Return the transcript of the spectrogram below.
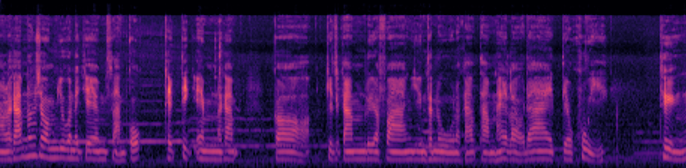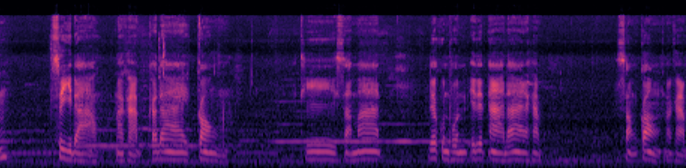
เอาละครับท่านผู้ชมอยู่กันในเกม3ก๊กเทคติกเอ็มนะครับ ก็กิจกรรมเรือฟางยืนธนูนะครับทำให้เราได้เตียวขุยถึง 4 ดาวนะครับ ก็ได้กล้องที่สามารถเลือกคุณพล SSR ได้นะครับ 2 กล้องนะครับ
